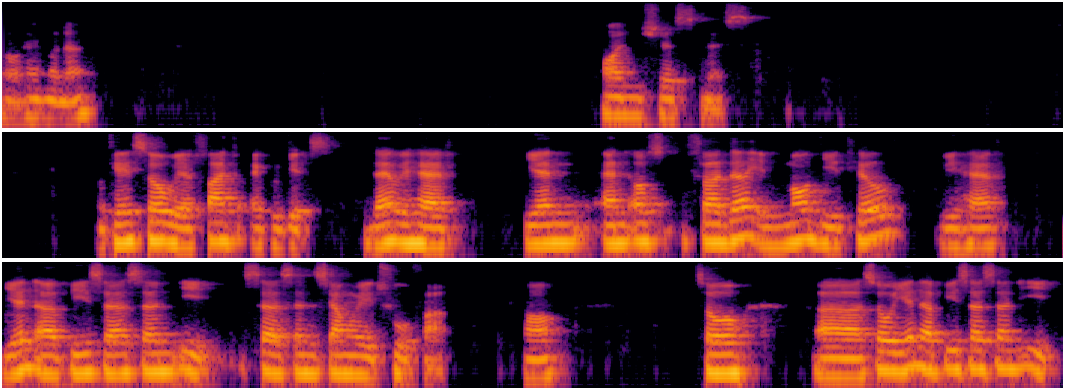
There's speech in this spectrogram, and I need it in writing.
Oh, hang on. Huh? Consciousness. Okay, so we have five aggregates. Then we have yen, and also further in more detail, we have yen, er, bi, se, sen, yi, se, sen, xiang, wei, chu, fa. Oh. So, uh, so yen, er, bi, se, sen, yi,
